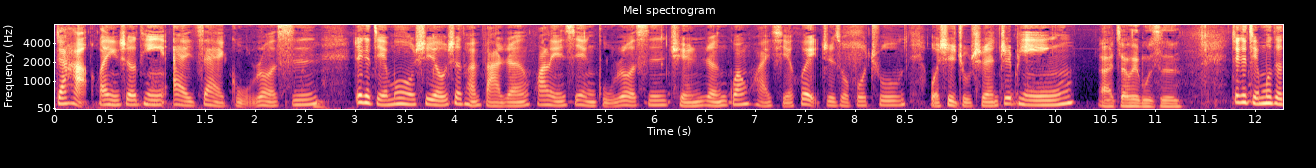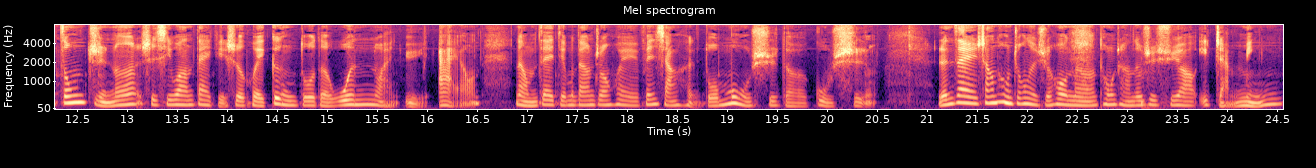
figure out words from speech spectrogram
家好，欢迎收听《爱在古若斯》这个节目，是由社团法人花莲县古若斯全人关怀协会制作播出。我是主持人志平。哎，在会牧师。这个节目的宗旨呢，是希望带给社会更多的温暖与爱哦。那我们在节目当中会分享很多牧师的故事。人在伤痛中的时候呢，通常都是需要一盏明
